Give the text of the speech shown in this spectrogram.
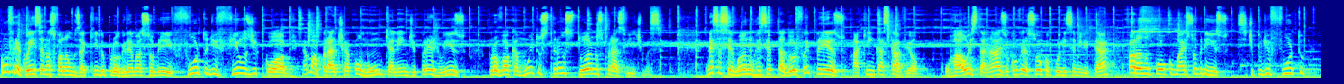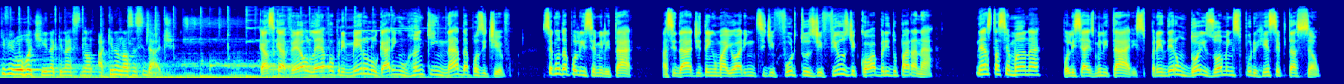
Com frequência nós falamos aqui do programa sobre furto de fios de cobre. É uma prática comum que, além de prejuízo, provoca muitos transtornos para as vítimas. Nessa semana, um receptador foi preso aqui em Cascavel. O Raul Stanásio conversou com a Polícia Militar falando um pouco mais sobre isso, esse tipo de furto que virou rotina aqui na, aqui na nossa cidade. Cascavel leva o primeiro lugar em um ranking nada positivo. Segundo a Polícia Militar, a cidade tem o maior índice de furtos de fios de cobre do Paraná. Nesta semana, policiais militares prenderam dois homens por receptação.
